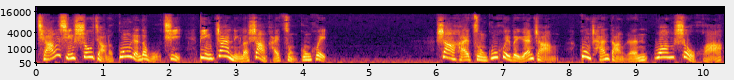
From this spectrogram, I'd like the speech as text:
强行收缴了工人的武器，并占领了上海总工会。上海总工会委员长、共产党人汪寿华，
